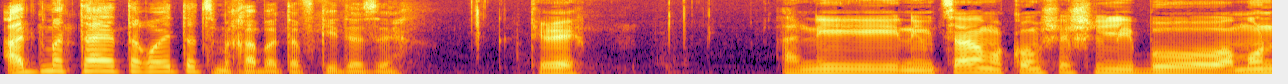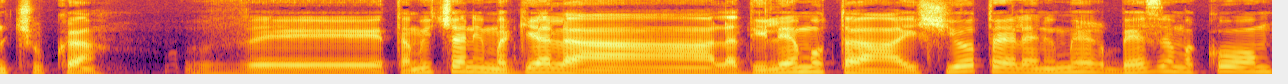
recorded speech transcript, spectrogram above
עד מתי אתה רואה את עצמך בתפקיד הזה? תראה, אני נמצא במקום שיש לי בו המון תשוקה. ותמיד כשאני מגיע לדילמות האישיות האלה, אני אומר, באיזה מקום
